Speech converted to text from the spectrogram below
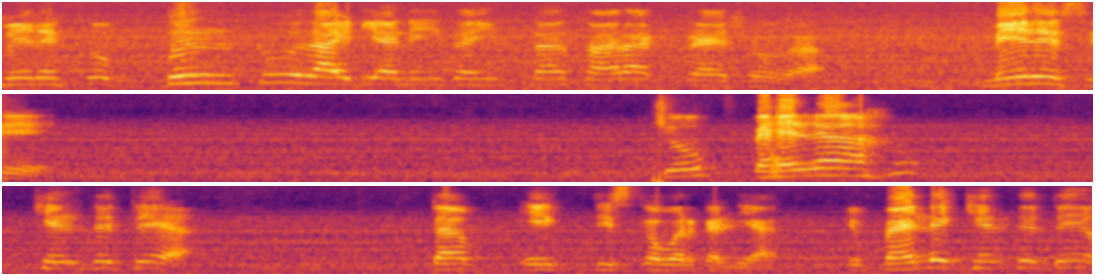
मेरे को बिल्कुल आइडिया नहीं था इतना सारा क्रैश होगा। मेरे से। जो पहला खेलते थे, तब एक डिस्कवर कर लिया। जो पहले खेलते थे,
